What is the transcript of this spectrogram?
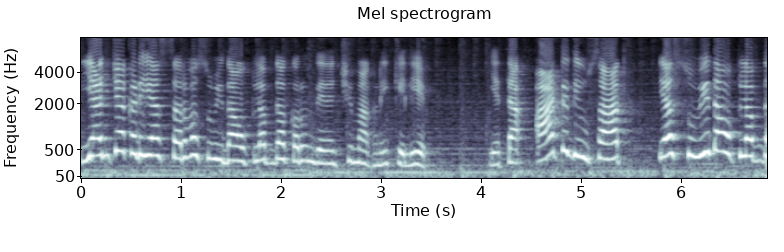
यांच्याकडे या सर्व सुविधा उपलब्ध करून देण्याची मागणी केली आहे. येत्या आठ दिवसात या सुविधा उपलब्ध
